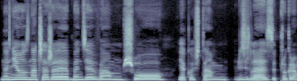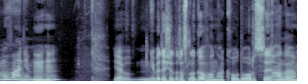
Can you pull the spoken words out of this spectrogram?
no nie oznacza, że będzie wam szło jakoś tam źle z programowaniem. Mhm. Ja nie będę się teraz logował na CodeWarsy, ale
